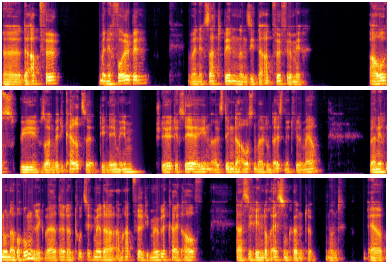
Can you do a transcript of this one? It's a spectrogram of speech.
äh, der Apfel, wenn ich voll bin, wenn ich satt bin, dann sieht der Apfel für mich aus wie, sagen wir, die Kerze, die neben ihm steht. Ich sehe ihn als Ding der Außenwelt und da ist nicht viel mehr. Wenn ich nun aber hungrig werde, dann tut sich mir da am Apfel die Möglichkeit auf, dass ich ihn doch essen könnte. Und er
